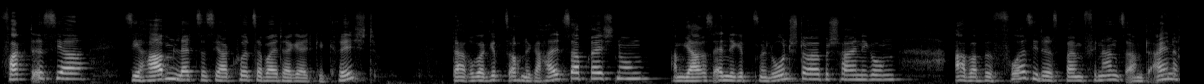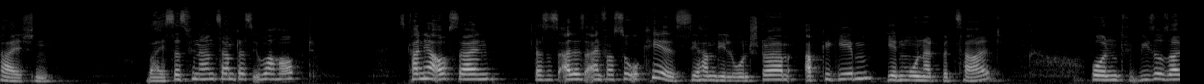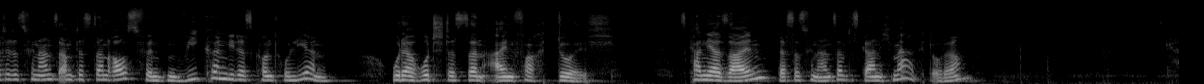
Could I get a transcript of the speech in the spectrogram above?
Fakt ist ja, Sie haben letztes Jahr Kurzarbeitergeld gekriegt Darüber gibt es auch eine Gehaltsabrechnung. Am Jahresende gibt es eine Lohnsteuerbescheinigung. Aber bevor Sie das beim Finanzamt einreichen, weiß das Finanzamt das überhaupt? Es kann ja auch sein, dass es alles einfach so okay ist. Sie haben die Lohnsteuer abgegeben, jeden Monat bezahlt. Und wieso sollte das Finanzamt das dann rausfinden? Wie können die das kontrollieren? Oder rutscht das dann einfach durch? Es kann ja sein, dass das Finanzamt es gar nicht merkt, oder?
